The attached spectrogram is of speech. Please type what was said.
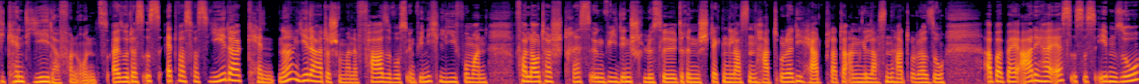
die kennt jeder von uns. Also das ist etwas, was jeder kennt. Ne? Jeder hatte schon mal eine Phase, wo es irgendwie nicht lief, wo man vor lauter Stress irgendwie den Schlüssel drin stecken lassen hat oder die Herdplatte angelassen hat oder so. Aber bei ADHS ist es eben so,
